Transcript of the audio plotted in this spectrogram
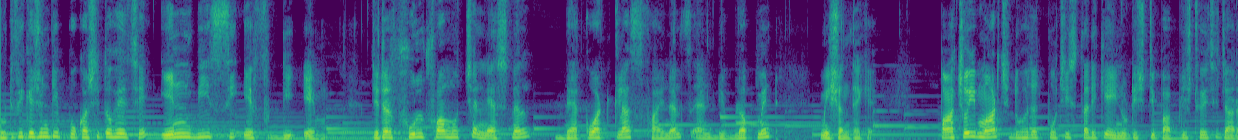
নোটিফিকেশনটি প্রকাশিত হয়েছে এনবিসিএফডিএম যেটার ফুল ফর্ম হচ্ছে National Backward Class Finance and Development Mission থেকে। পাঁচই মার্চ দু পঁচিশ তারিখে এই নোটিশটি পাবলিশড হয়েছে, যার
